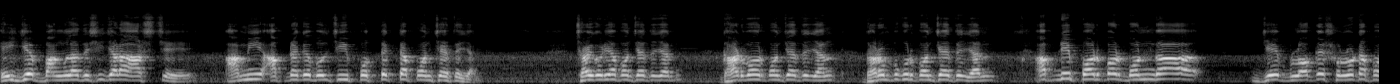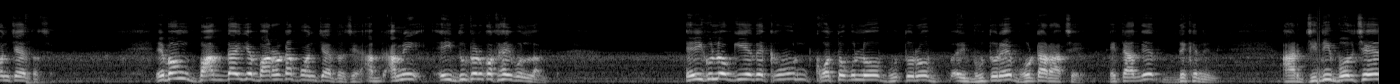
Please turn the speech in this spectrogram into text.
এই যে বাংলাদেশি যারা আসছে, আমি আপনাকে বলছি প্রত্যেকটা পঞ্চায়েতে যান। ছয়গড়িয়া পঞ্চায়েতে যান ঘাটবাউর পঞ্চায়েতে যান, ধরমপুকুর পঞ্চায়েতে যান, আপনি পরপর বনগা যে ব্লকে ষোলোটা পঞ্চায়েত আছে এবং বাগদায় যে বারোটা পঞ্চায়েত আছে আমি এই দুটোর কথাই বললাম। এইগুলো গিয়ে দেখুন কতগুলো ভুতুরো, এই ভুতুরে ভোটার আছে, এটা আগে দেখে নিন। আর যিনি বলছেন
